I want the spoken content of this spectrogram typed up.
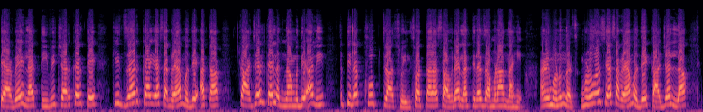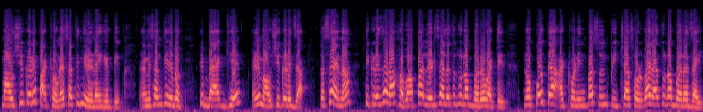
त्यावेळेला ती विचार करते की जर का या सगळ्यामध्ये आता काजल त्या लग्नामध्ये आली तर तिला खूप त्रास होईल. स्वतःला सावऱ्याला तिला जमणार नाही. आणि म्हणूनच म्हणूनच या सगळ्यामध्ये काजलला मावशीकडे पाठवण्यासाठी निर्णय घेते. आणि सांगते हे बघ हे बॅग घे आणि मावशीकडे जा. कसं आहे ना तिकडे जरा हवा पालट झालं तर तुला बरं वाटेल. नको त्या आठवणींपासून पिच्छा सोडवायला तुला बरं जाईल.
